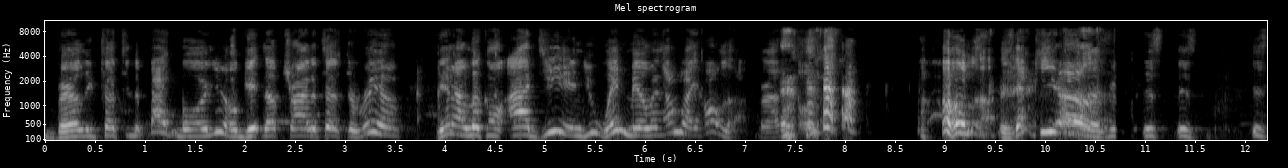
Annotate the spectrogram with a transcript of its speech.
barely touching the backboard, you know, getting up trying to touch the rim. Then I look on IG and you windmilling. I'm like, hold up, bro. Hold up. Hold up. Is that Keyon? This, this, this,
